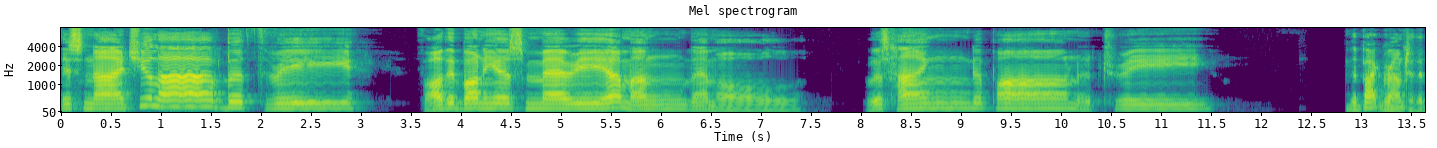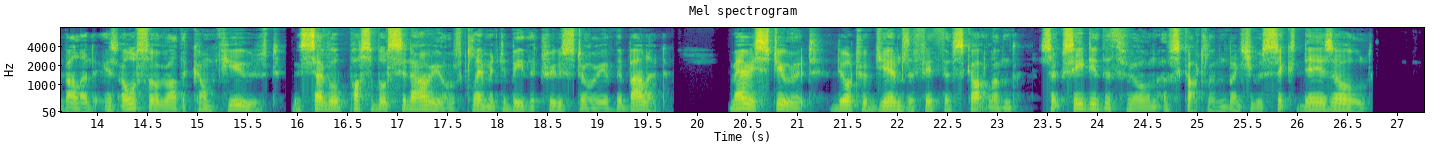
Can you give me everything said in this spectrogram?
this night she'll have but three. For the bonniest Mary among them all was hanged upon a tree. The background to the ballad is also rather confused, with several possible scenarios claiming to be the true story of the ballad. Mary Stuart, daughter of James V of Scotland, succeeded the throne of Scotland when she was six days old.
